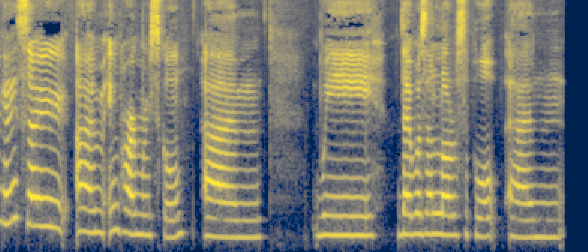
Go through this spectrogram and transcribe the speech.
Okay, so um, in primary school, um, we there was a lot of support. Um,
